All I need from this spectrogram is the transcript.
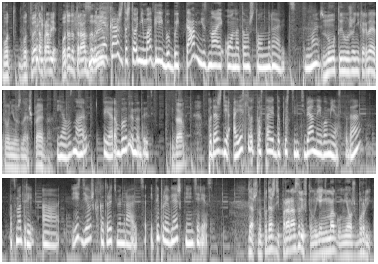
Вот, вот в этом проблема. Вот этот разрыв. Мне кажется, что они могли бы быть там, не зная он о том, что он нравится. Понимаешь? Ну, ты уже никогда этого не узнаешь, правильно? Я его знаю. Я работаю над этим. Да. Подожди, а если вот поставить, допустим, тебя на его место, да? Вот смотри, а, есть девушка, которая тебе нравится, и ты проявляешь к ней интерес. Даш, ну подожди, про разрыв-то, ну я не могу, меня уж бурлит.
